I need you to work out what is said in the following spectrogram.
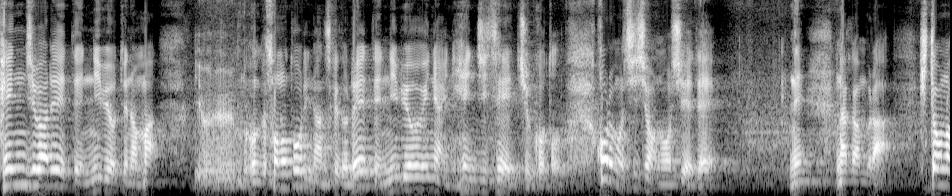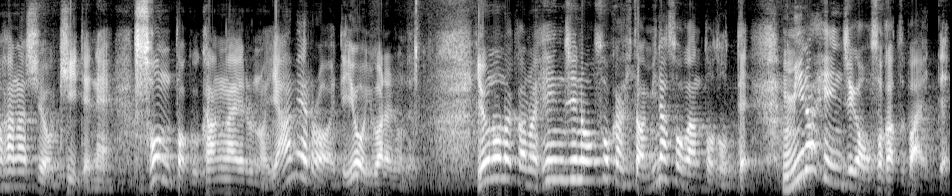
返事は0.2秒っていうのはまあその通りなんですけど0.2秒以内に返事せえっちゅうこと。これも師匠の教えでね、中村人の話を聞いてね損得考えるのやめろってよう言われるんです。世の中の返事の遅か人は皆そがんととって皆返事が遅かつばいって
